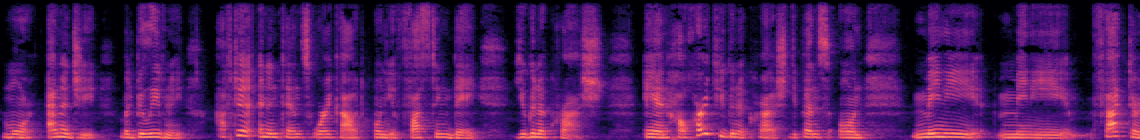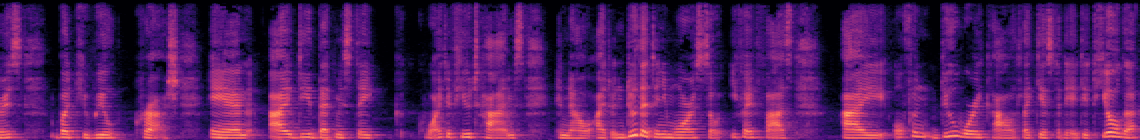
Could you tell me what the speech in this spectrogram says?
more energy. But believe me, after an intense workout on your fasting day, you're gonna crash. And how hard you're gonna crash depends on many, many factors, but you will crash. And I did that mistake quite a few times, and now I don't do that anymore. So if I fast, I often do work out. Like yesterday, I did yoga.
